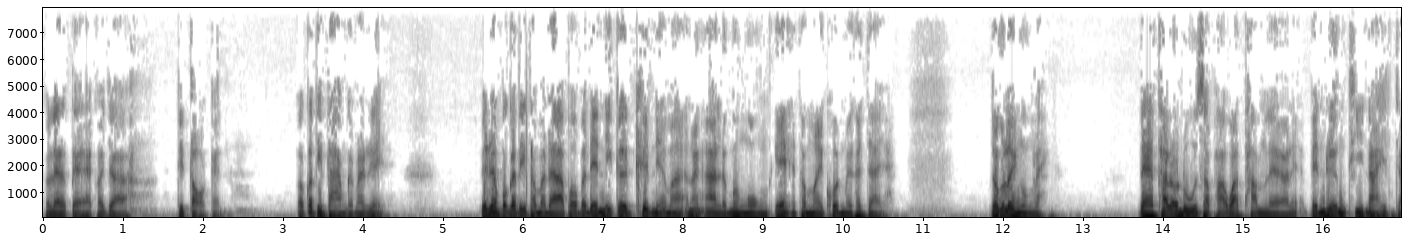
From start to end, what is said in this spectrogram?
ก็แล้วแต่เขาจะติดต่อกันแล้วก็ติดตามกันมาเรื่อย เป็นเรื่องปกติธรรมดา พอประเด็นนี้เกิดขึ้นเนี่ยมานั่งอ่านแล้วก็งง เอ๊ะทำไมคนไม่เข้าใจเราก็เลยงงเลย แต่ถ้าเราดูสภาวะธรรมแล้วเนี่ย เป็นเรื่องที่น่าเห็นใจ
